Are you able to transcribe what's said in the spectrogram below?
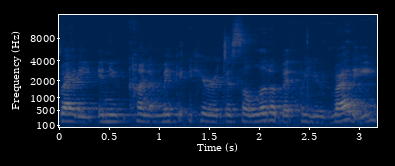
ready and you kind of make it here just a little bit, but you're ready,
